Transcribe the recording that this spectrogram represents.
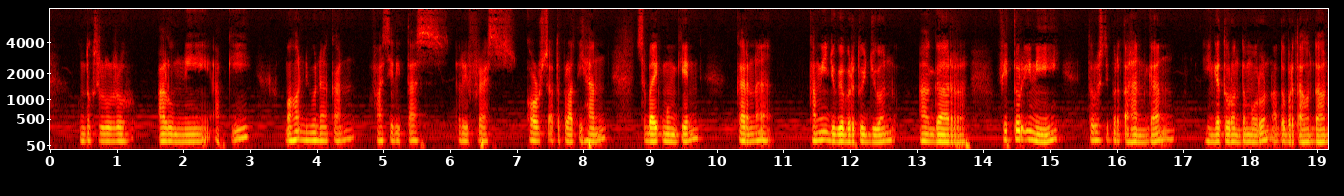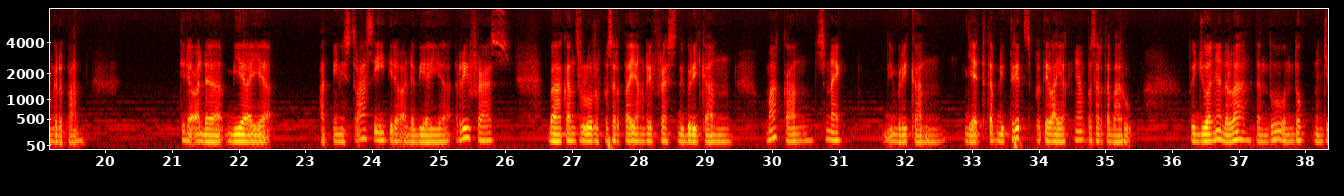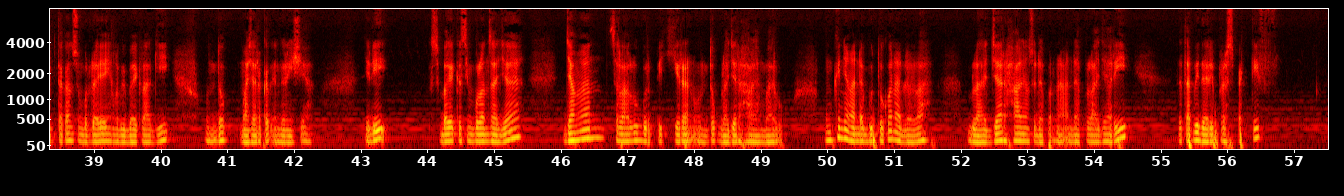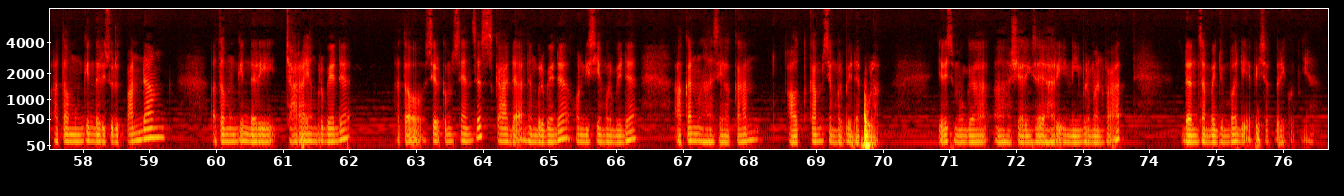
untuk seluruh alumni APKI mohon digunakan fasilitas refresh course atau pelatihan sebaik mungkin karena kami juga bertujuan agar fitur ini terus dipertahankan hingga turun temurun atau bertahun-tahun ke depan. Tidak ada biaya administrasi, tidak ada biaya refresh, bahkan seluruh peserta yang refresh diberikan makan, snack, diberikan ya tetap ditreat seperti layaknya peserta baru. Tujuannya adalah tentu untuk menciptakan sumber daya yang lebih baik lagi untuk masyarakat Indonesia. Jadi sebagai kesimpulan saja, jangan selalu berpikiran untuk belajar hal yang baru. Mungkin yang Anda butuhkan adalah belajar hal yang sudah pernah Anda pelajari, tetapi dari perspektif atau mungkin dari sudut pandang atau mungkin dari cara yang berbeda atau circumstances, keadaan yang berbeda, kondisi yang berbeda akan menghasilkan outcomes yang berbeda pula. Jadi semoga uh, sharing saya hari ini bermanfaat dan sampai jumpa di episode berikutnya.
